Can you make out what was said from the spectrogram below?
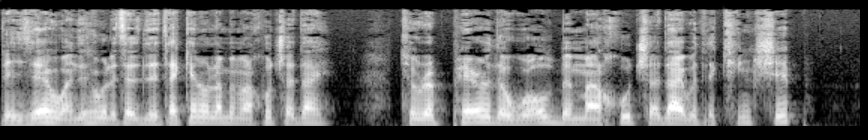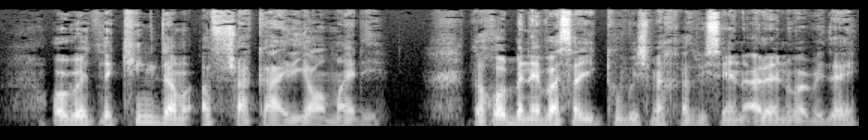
And this is what it says to repair the world b'malchut Shaddai with the kingship or with the kingdom of Shakai, the Almighty. We say in Alenu every day,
